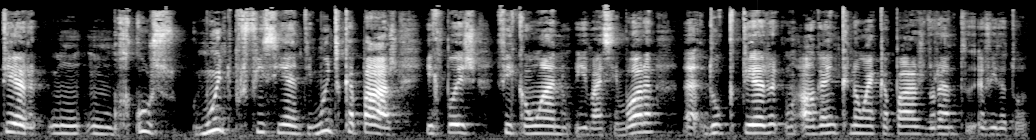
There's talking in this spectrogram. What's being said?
ter um, um recurso muito proficiente e muito capaz e que depois fica um ano e vai-se embora, uh, do que ter alguém que não é capaz durante a vida toda,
